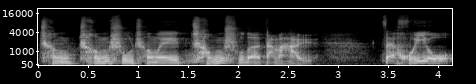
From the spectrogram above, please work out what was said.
成成熟成为成熟的大马哈鱼，再回游，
